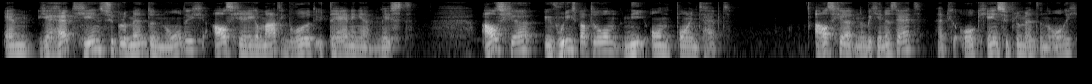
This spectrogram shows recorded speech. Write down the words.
En je hebt geen supplementen nodig als je regelmatig bijvoorbeeld je trainingen mist. Als je je voedingspatroon niet on point hebt. Als je een beginner bent, heb je ook geen supplementen nodig.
